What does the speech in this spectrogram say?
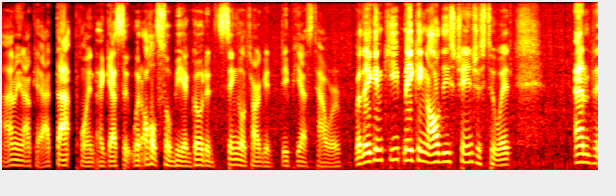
I mean, okay, at that point, I guess it would also be a goaded single target DPS tower. But they can keep making all these changes to it, and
